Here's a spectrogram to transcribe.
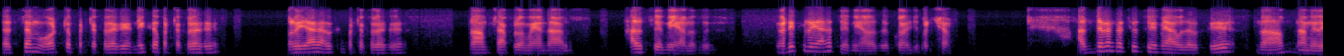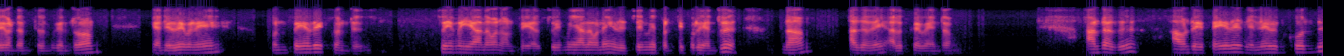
ரத்தம் ஓட்டப்பட்ட பிறகு நீக்கப்பட்ட பிறகு முறையாக அறுக்கப்பட்ட பிறகு நாம் சாப்பிடுவோம் அது தூய்மையானது. வெளிப்படையாக தூய்மையானது குறைந்தபட்சம். அந்தரங்கத்தில் தூய்மையாவதற்கு நாம் நாம் இறைவனிடம் திரும்புகின்றோம். என் இறைவனே உன் பெயரை கொண்டு. தூய்மையானவன் அவன் பெயர். தூய்மையானவனே இதை தூய்மைப்படுத்திக் கொடு என்று நாம் அதனை அழுக்க வேண்டும். அல்லது அவனுடைய பெயரை நினைவில் கொண்டு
